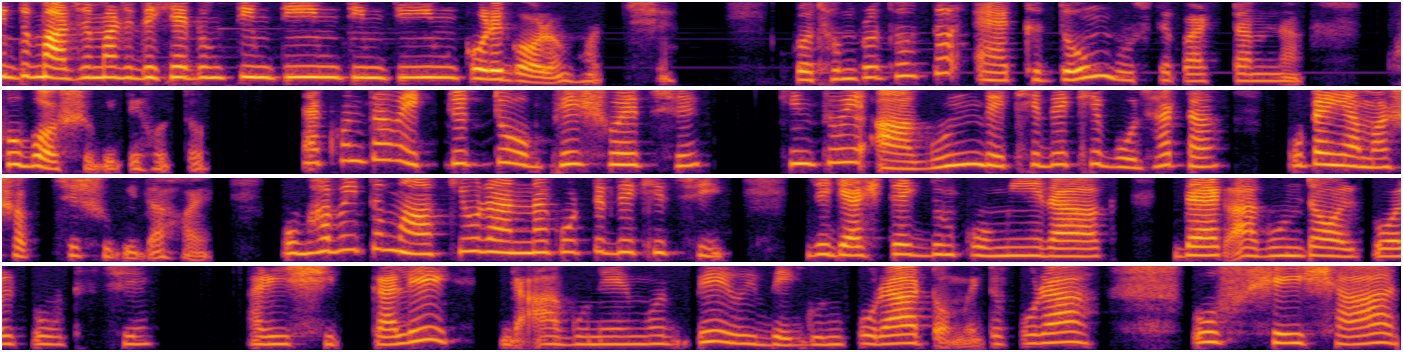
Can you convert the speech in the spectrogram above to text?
কিন্তু মাঝে মাঝে দেখে একদম টিম টিম টিম টিম করে গরম হচ্ছে। প্রথম প্রথম তো একদম বুঝতে পারতাম না। খুব অসুবিধে হতো। এখন তাও একটু একটু অভ্যেস হয়েছে, কিন্তু ওই আগুন দেখে দেখে বোঝাটা ওটাই আমার সবচেয়ে সুবিধা হয়। ওভাবেই তো মাকেও রান্না করতে দেখেছি যে গ্যাসটা একদম কমিয়ে রাখ, দেখ আগুনটা অল্প অল্প উঠছে। আর এই শীতকালে আগুনের মধ্যে ওই বেগুন পোড়া, টমেটো পোড়া, উফ, সেই স্বাদ।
